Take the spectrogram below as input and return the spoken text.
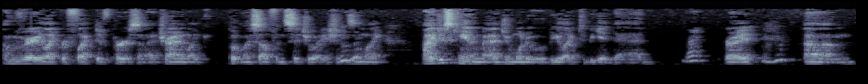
I'm a very like reflective person. I try and like put myself in situations and like I just can't imagine what it would be like to be a dad. Right. Right. Mhm. Um,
